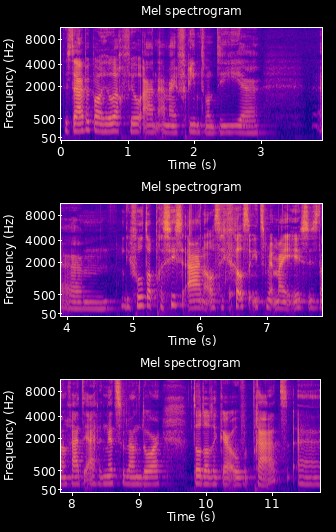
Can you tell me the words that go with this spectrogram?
Dus daar heb ik wel heel erg veel aan aan mijn vriend. Want die, uh, um, die voelt dat precies aan als, ik, als er iets met mij is. Dus dan gaat hij eigenlijk net zo lang door totdat ik erover praat. Uh,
